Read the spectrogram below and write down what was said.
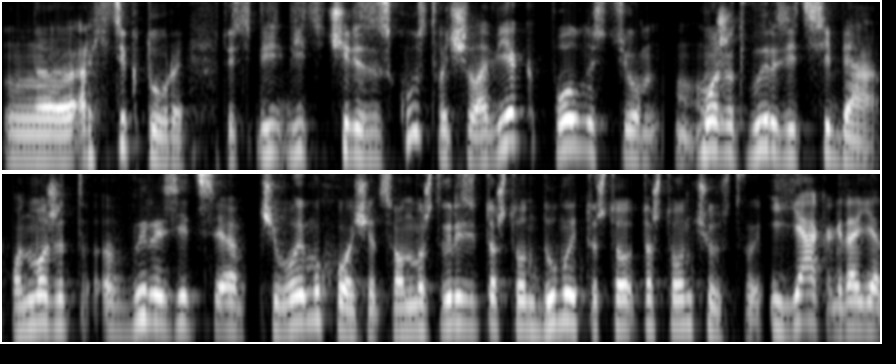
э, архитектуры. То есть ведь через искусство человек полностью может выразить себя, он может выразить, э, чего ему хочется, он может выразить то, что он думает, то, что, то, что он чувствует. И я, когда, я,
